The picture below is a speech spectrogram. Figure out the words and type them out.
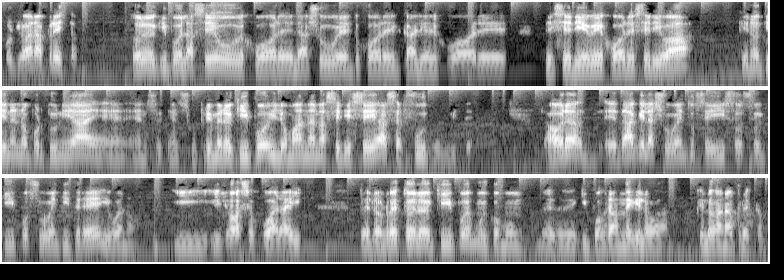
porque van a préstamo. Todos los equipos de la CEBO, jugadores de la Juventus, jugadores del Cagliari, jugadores de Serie B, jugadores de Serie A, que no tienen oportunidad en, su, primer equipo y lo mandan a Serie C a hacer fútbol, ¿viste? Ahora eh, da que la Juventus se hizo su equipo, su 23, y bueno, y, lo hace jugar ahí pero el resto de los equipos es muy común, de, equipos grandes que los, que los dan a préstamo.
